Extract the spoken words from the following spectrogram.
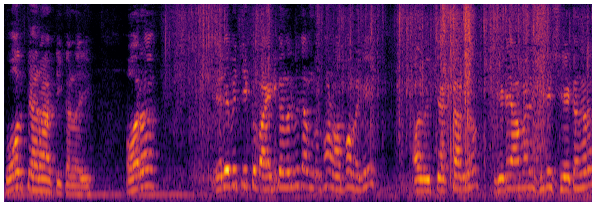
ਬਹੁਤ ਪਿਆਰਾ ਆਰਟੀਕਲ ਆ ਜੀ। ਔਰ ਇਹਦੇ ਵਿੱਚ ਇੱਕ ਵਾਈਟ ਕਲਰ ਵੀ ਤੁਹਾਨੂੰ ਦਿਖਾਉਣਾ ਭੁੱਲ ਗਏ ਆਹ ਵੀ ਚੈੱਕ ਕਰ ਲਓ। ਜਿਹੜੇ ਆ ਵਾਲੇ ਸੀਗੇ 6 ਕਲਰ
